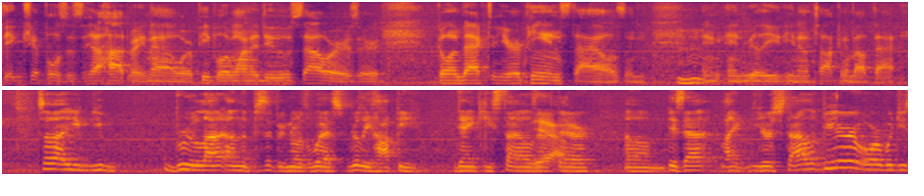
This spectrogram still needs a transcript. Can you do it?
big triples is hot right now or people are want to do sours or going back to european styles and, Mm-hmm. and and really you know talking about that So uh, you, you brewed a lot on the Pacific Northwest, really hoppy, danky styles Yeah. out there. Um, is that like your style of beer, or would you?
